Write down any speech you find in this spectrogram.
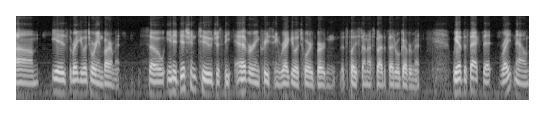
um, is the regulatory environment. So in addition to just the ever-increasing regulatory burden that's placed on us by the federal government, we have the fact that right now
